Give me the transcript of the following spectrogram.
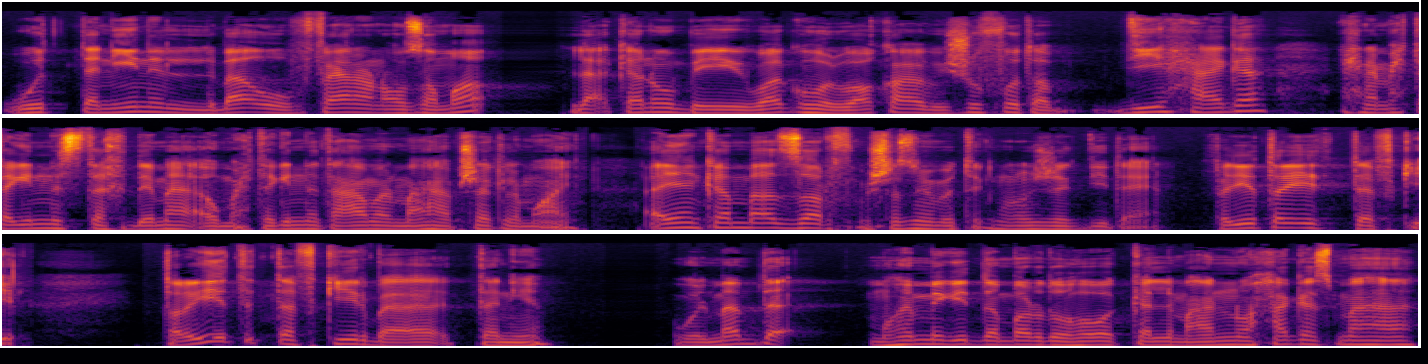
والتانيين اللي بقوا فعلا عظماء لا كانوا بيواجهوا الواقع وبيشوفوا طب دي حاجة إحنا محتاجين نستخدمها أو محتاجين نتعامل معاها بشكل معين. ايا كان بقى الظرف مش لازم يبقى تكنولوجيا جديدة يعني. فدي طريقة التفكير. طريقة التفكير بقى التانية والمبدأ مهم جدا برضه هو اتكلم عنه حاجة اسمها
